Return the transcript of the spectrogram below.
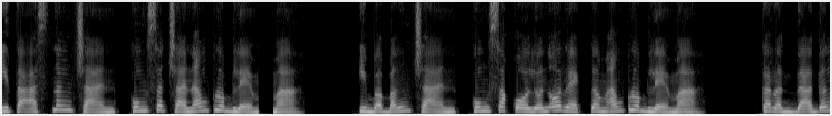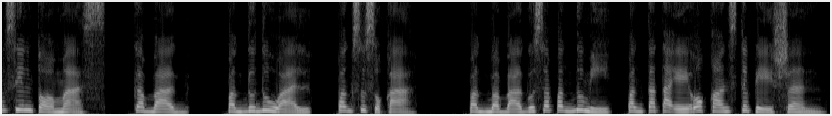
itaas ng tiyan, kung sa tiyan ang problema. Ibabang tiyan, kung sa colon o rectum ang problema. Karagdagang sintomas, kabag, pagduduwal, pagsusuka, pagbabago sa pagdumi, pagtatae o constipation,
